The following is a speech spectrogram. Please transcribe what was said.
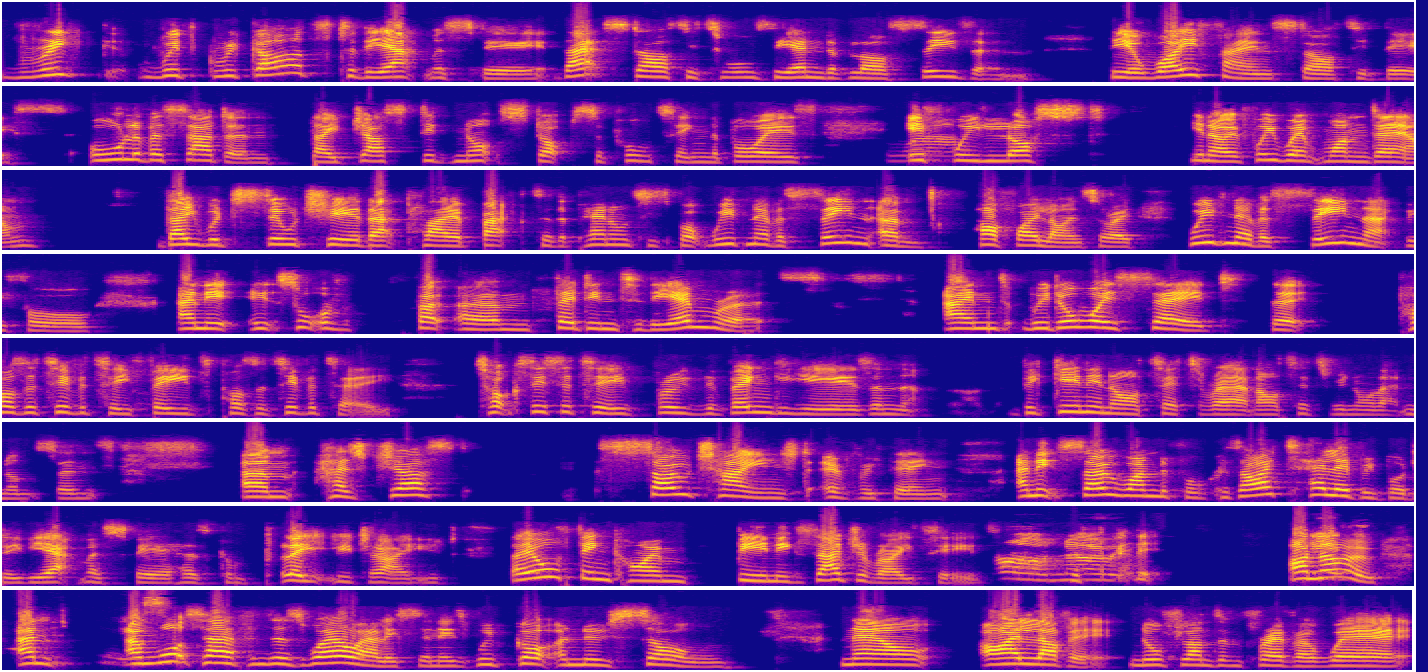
re- with regards to the atmosphere, that started towards the end of last season. The away fans started this. All of a sudden, they just did not stop supporting the boys. If we lost, you know, if we went one down, they would still cheer that player back to the penalty spot. We've never seen um halfway line, sorry. We've never seen that before. And it, it sort of um, fed into the Emirates. And we'd always said that positivity feeds positivity. Toxicity through the Wenger years and beginning Arteta out and Arteta and all that nonsense um, has just so changed everything. And it's so wonderful because i tell everybody the atmosphere has completely changed. They all think i'm being exaggerated. Oh no, it, i know. And and what's happened as well alison is we've got a new song. Now i love it north london forever where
